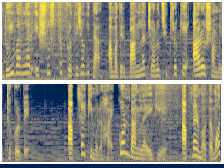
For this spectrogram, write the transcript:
দুই বাংলার এই সুস্থ প্রতিযোগিতা আমাদের বাংলা চলচ্চিত্রকে আরও সমৃদ্ধ করবে। আপনার কি মনে হয়, কোন বাংলা এগিয়ে আপনার মতামত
